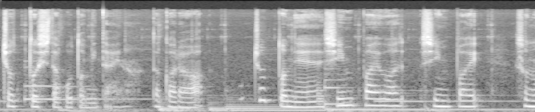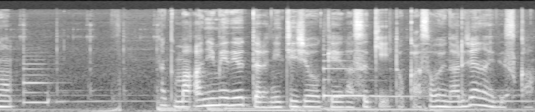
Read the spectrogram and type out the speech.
ちょっとしたことみたいな。だからちょっとね心配は心配。そのなんかまあアニメで言ったら日常系が好きとかそういうのあるじゃないですか。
